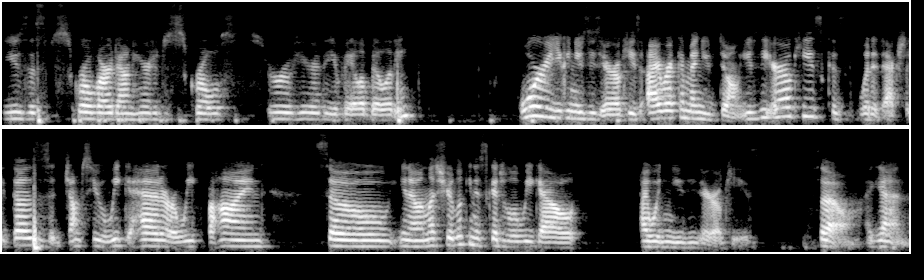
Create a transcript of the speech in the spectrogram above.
use this scroll bar down here to just scroll through here the availability. Or you can use these arrow keys. I recommend you don't use the arrow keys because what it actually does is it jumps you a week ahead or a week behind. So, you know, unless you're looking to schedule a week out, I wouldn't use these arrow keys. So again,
